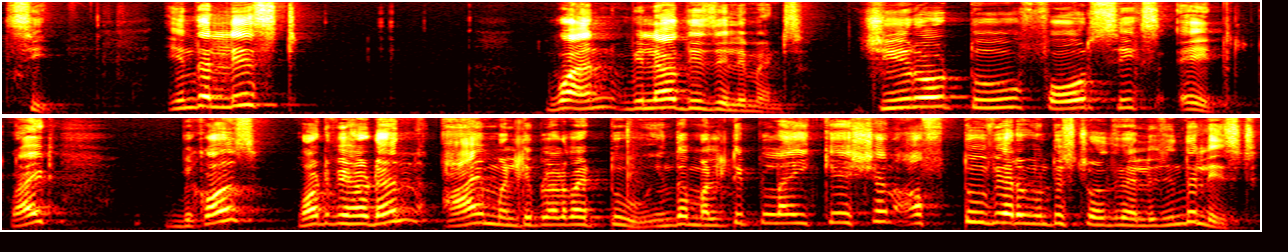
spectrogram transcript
see in the list 1 we'll have these elements. 0 2 4 6 8 right? Because what we have done i multiplied by 2 in the multiplication of 2 we are going to store the values in the list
